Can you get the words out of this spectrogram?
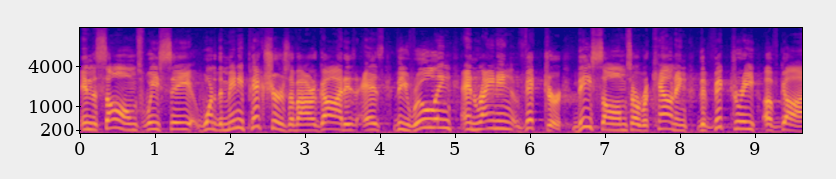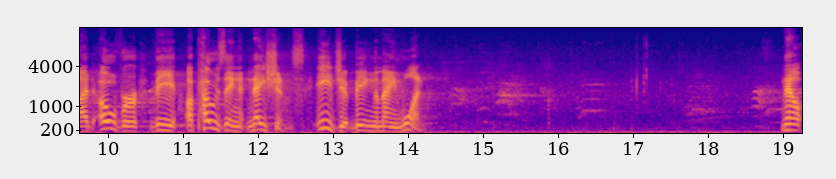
In the Psalms, we see one of the many pictures of our God is as the ruling and reigning victor. These Psalms are recounting the victory of God over the opposing nations, Egypt being the main one. Now,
